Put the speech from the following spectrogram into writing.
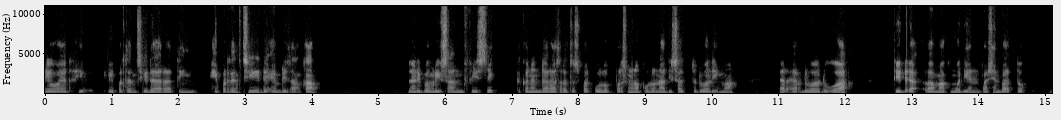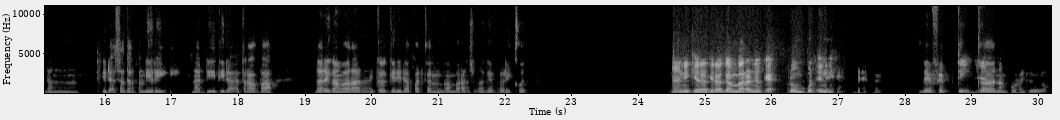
Riwayat hi- hipertensi darah tinggi, hipertensi DM disangkal. Dari pemeriksaan fisik, tekanan darah 140 per 90, nadi 125, RR22, tidak lama kemudian pasien batuk dan tidak sadarkan diri. Nadi tidak teraba, dari gambaran EKG didapatkan gambaran sebagai berikut. Nah, ini kira-kira gambarannya kayak rumput ini Tiga. 360 joule.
